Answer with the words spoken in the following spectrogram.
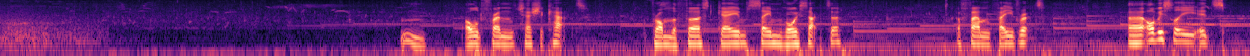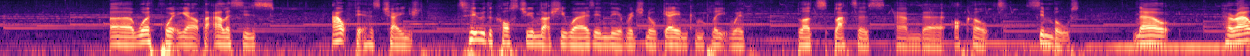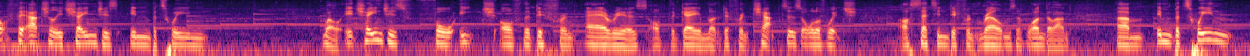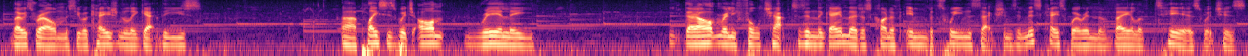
Hmm. Old friend Cheshire Cat from the first game, same voice actor. A fan favourite. Uh, obviously, it's uh, worth pointing out that Alice's outfit has changed to the costume that she wears in the original game, complete with blood splatters and uh, occult symbols. Now, her outfit actually changes in between. Well, it changes for each of the different areas of the game, like different chapters, all of which are set in different realms of Wonderland. Um, in between those realms, you occasionally get these uh, places which aren't really they aren't really full chapters in the game, they're just kind of in between sections. In this case, we're in the Vale of Tears, which is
